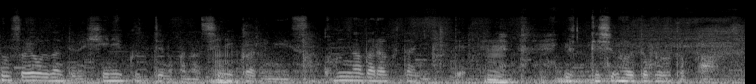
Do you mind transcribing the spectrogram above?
でもそれをなんていうの皮肉っていうのかなシニカルにさ、こんなガラクタにって言ってしまうところとかうん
